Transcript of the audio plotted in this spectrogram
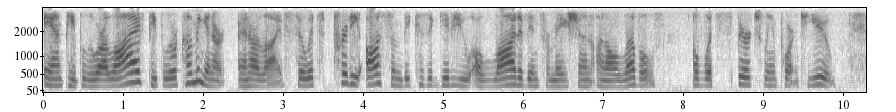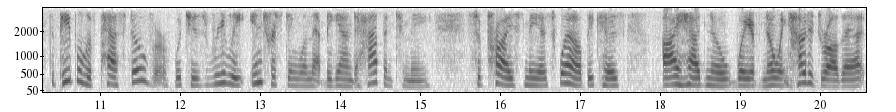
and people who are alive, people who are coming in our in our lives. So it's pretty awesome because it gives you a lot of information on all levels of what's spiritually important to you. The people who have passed over, which is really interesting when that began to happen to me, surprised me as well because I had no way of knowing how to draw that,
